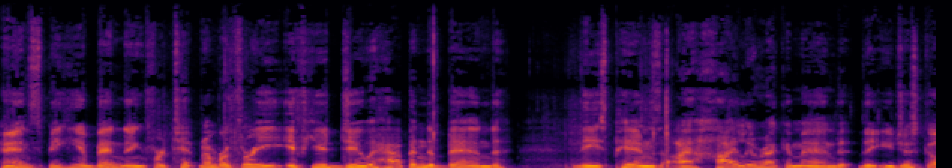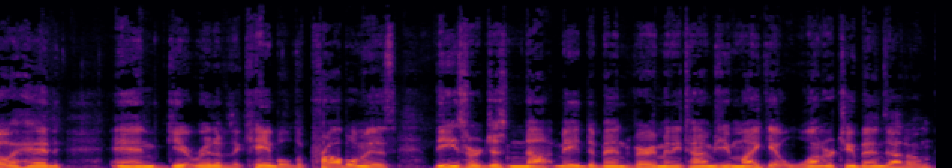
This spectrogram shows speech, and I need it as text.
And speaking of bending, for tip number three, if you do happen to bend these pins, I highly recommend that you just go ahead and get rid of the cable. The problem is these are just not made to bend very many times. You might get one or two bends out of them,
